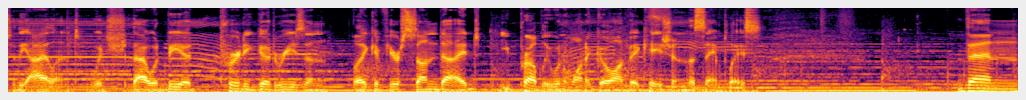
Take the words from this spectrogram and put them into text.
to the island, which that would be a pretty good reason. Like, if your son died, you probably wouldn't want to go on vacation in the same place. Then.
